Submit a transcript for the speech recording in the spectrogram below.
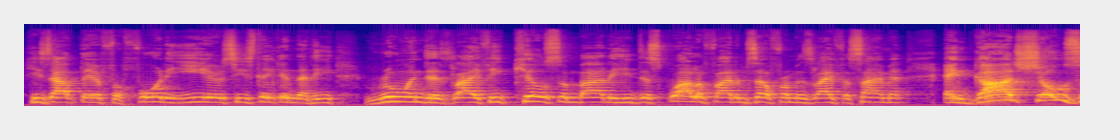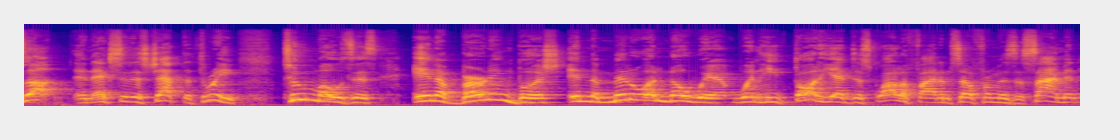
He's out there for 40 years. He's thinking that he ruined his life. He killed somebody. He disqualified himself from his life assignment. And god shows up in exodus chapter 3 to moses in a burning bush in the middle of nowhere when he thought he had disqualified himself from his assignment.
